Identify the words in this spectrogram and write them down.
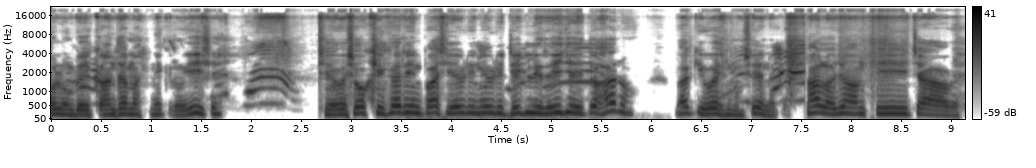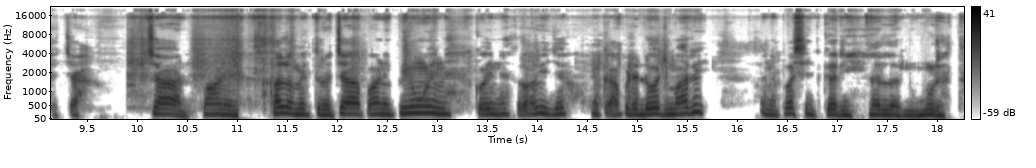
ઓલું બે કાંધામાં નીકળું એ છે. હવે ચોખ્ખી કરીને પાછી એવડી ને એવડી ઢેગલી રહી જાય તો સારું બાકી વહેમું છે ને હાલો, જો આમથી ચા આવે. છે ચા ચા પાણી હાલો મિત્રો, ચા પાણી પીવું હોય ને કોઈને તો આવી જાવ કે આપણે ડોઝ મારી અને પછી જ કરી હલરનું મુહૂર્ત.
